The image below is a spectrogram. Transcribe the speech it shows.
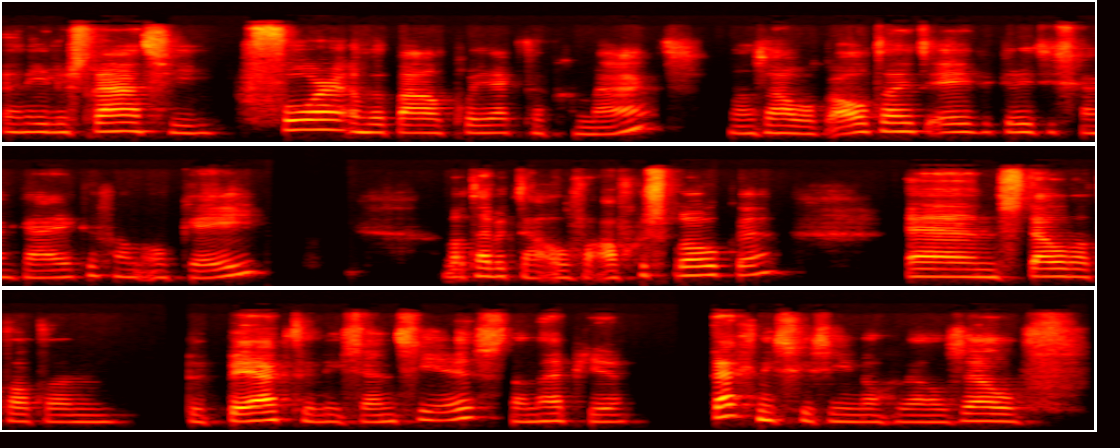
een illustratie voor een bepaald project hebt gemaakt, dan zou ik altijd even kritisch gaan kijken van oké, Wat heb ik daarover afgesproken? En stel dat dat een beperkte licentie is, dan heb je technisch gezien nog wel zelf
